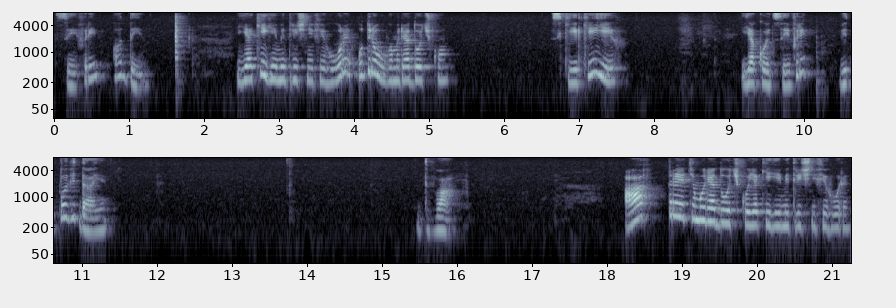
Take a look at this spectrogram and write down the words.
Цифрі 1. Які геометричні фігури у другому рядочку? Скільки їх? Якої цифрі відповідає? 2. А в третьому рядочку які геометричні фігури?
